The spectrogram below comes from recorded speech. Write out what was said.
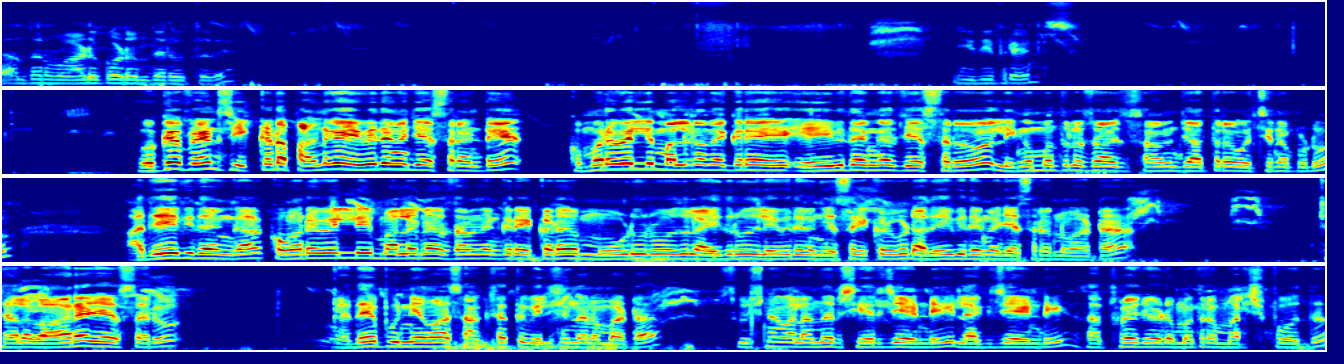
దాంతో వాడుకోవడం జరుగుతుంది. ఇది ఫ్రెండ్స్. ఓకే ఫ్రెండ్స్ ఇక్కడ పండుగ ఏ విధంగా చేస్తారంటే కుమరవెల్లి మల్లన దగ్గర ఏ విధంగా చేస్తారో లింగమంతుల స్వామి జాతర వచ్చినప్పుడు అదే విధంగా కుమరవెల్లి మల్లన స్వామి దగ్గర ఇక్కడ మూడు రోజులు ఐదు రోజులు ఏ విధంగా చేస్తారు ఇక్కడ కూడా అదే విధంగా చేస్తారనమాట చాలా బాగానే చేస్తారు. అదే పుణ్యమా సాక్షాత్తు వెలిసిందనమాట చూసిన వాళ్ళందరూ షేర్ చేయండి లైక్ చేయండి సబ్స్క్రైబ్ చేయడం మాత్రం మర్చిపోవద్దు.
